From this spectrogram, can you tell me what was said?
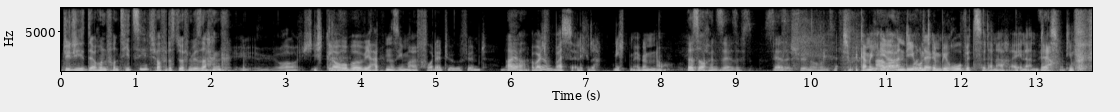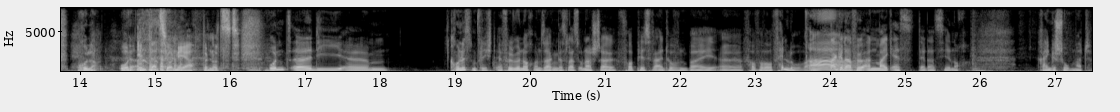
Gigi, der Hund von Tizi? Ich hoffe, das dürfen wir sagen. Ja, ich, ich glaube, wir hatten sie mal vor der Tür gefilmt. Ah ja. Aber ich Ja. weiß es ehrlich gesagt nicht mehr genau. Das ist auch ein sehr, sehr, sehr, sehr schöner Hund. Ich kann mich Aber- eher an die und Hund im Büro-Witze danach erinnern, Ja. die Brüller. und inflationär benutzt. Und äh, die ähm, Chronistenpflicht erfüllen wir noch und sagen, dass Lars Unnerstall vor PSV Eindhoven bei äh, VVV Venlo war. Ah. Danke dafür an Mike S., der das hier noch reingeschoben hat.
